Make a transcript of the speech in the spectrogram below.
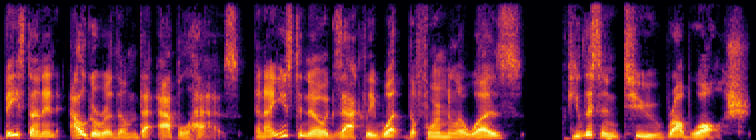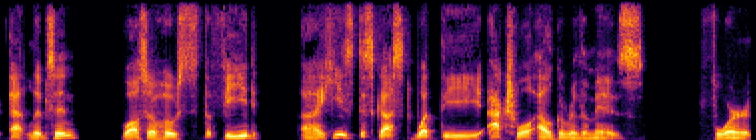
based on an algorithm that Apple has. And I used to know exactly what the formula was. If you listen to Rob Walch at Libsyn, who also hosts the feed, uh, he's discussed what the actual algorithm is for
